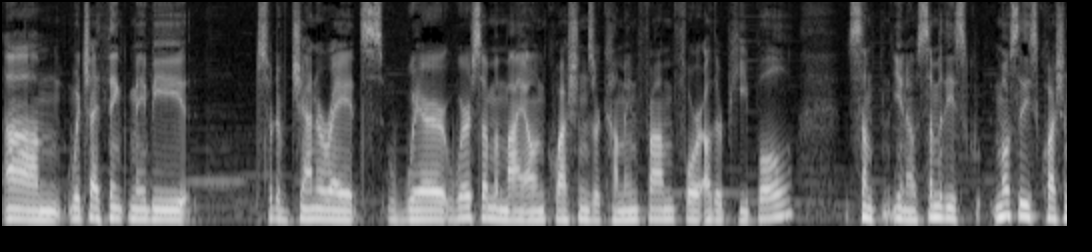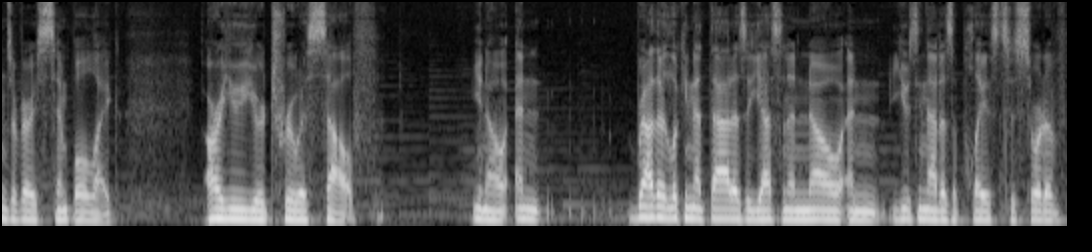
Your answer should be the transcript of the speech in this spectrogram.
um, which I think maybe sort of generates where where some of my own questions are coming from for other people. Some you know some of these most of these questions are very simple like are you your truest self? You know, and rather looking at that as a yes and a no and using that as a place to sort of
